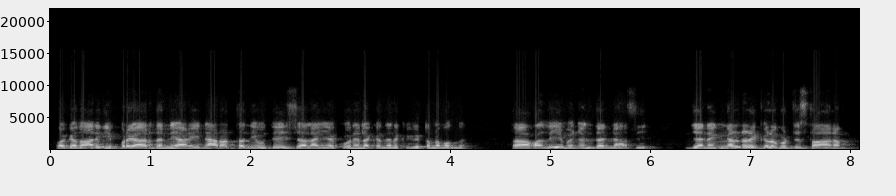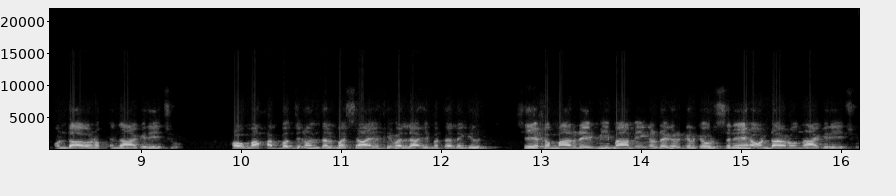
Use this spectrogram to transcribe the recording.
അപ്പൊ കഥാലിക്ക് ഇപ്രകാരം തന്നെയാണ് ഈ അറത്ത നീ ഉദ്ദേശിച്ചാൽ അയ്യക്കൂനിലൊക്കെ നിനക്ക് കിട്ടണമെന്ന്. താലീമുൻ എന്തന്നാസി ജനങ്ങളുടെ അടുക്കലെ കുറച്ച് സ്ഥാനം ഉണ്ടാവണം എന്ന് ആഗ്രഹിച്ചു. ഔ മഹബത്തിനൊന്തൽ മഷായഹി വല്ല ഇമത്ത് അല്ലെങ്കിൽ ഷേഖന്മാരുടെയും ഇമാമിയങ്ങളുടെ അടുക്കലൊക്കെ ഒരു സ്നേഹം ഉണ്ടാകണമെന്ന് ആഗ്രഹിച്ചു.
